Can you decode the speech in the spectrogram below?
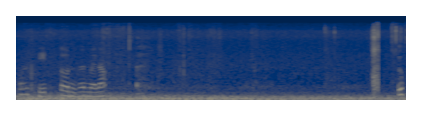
โอ้ยติดต้นเพิ่นไหมเนาะอึ๊บ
